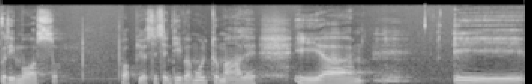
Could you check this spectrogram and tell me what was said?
rimorso, proprio si sentiva molto male. E, uh, e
